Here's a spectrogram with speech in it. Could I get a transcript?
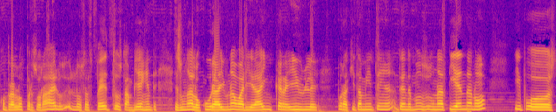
comprar los personajes los, aspectos también gente. Es una locura hay una variedad increíble. Por aquí también tenemos una tienda no y pues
